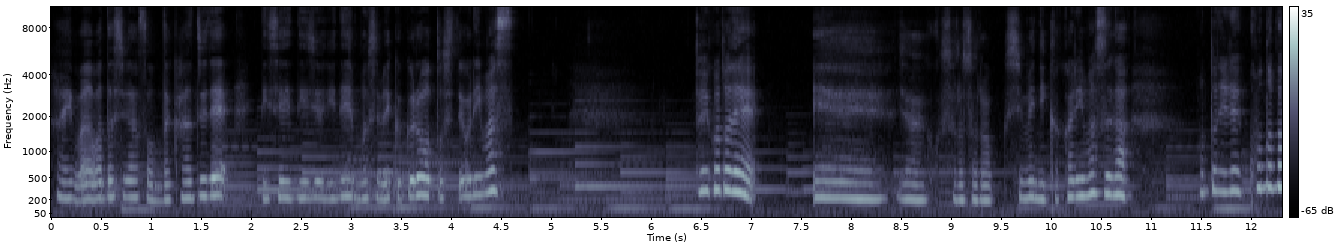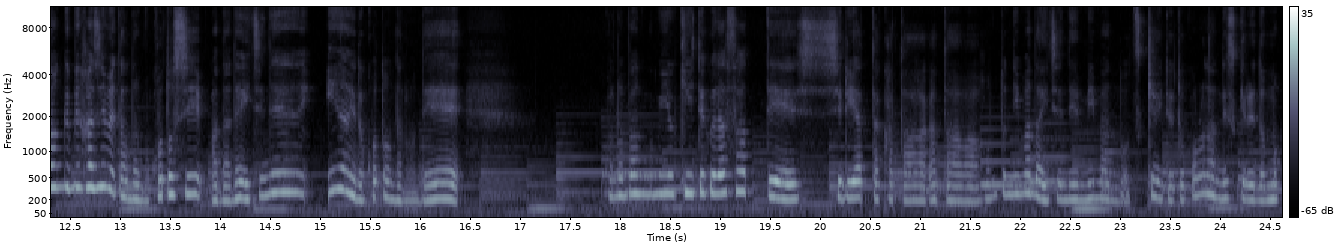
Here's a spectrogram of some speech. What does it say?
はい。まあ私はそんな感じで2022年も締めくくろうとしております。ということでえー、じゃあそろそろ締めにかかりますが本当にねこの番組始めたのも今年まだね1年以内のことなのでこの番組を聞いてくださって知り合った方々は本当にまだ1年未満のお付き合いというところなんですけれども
